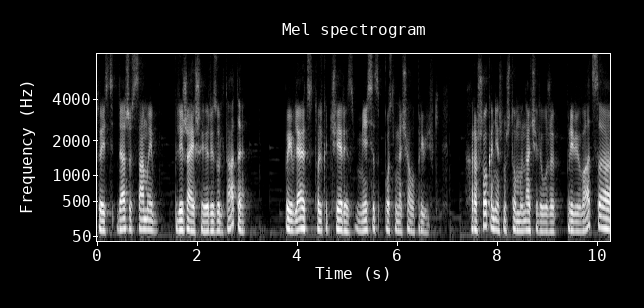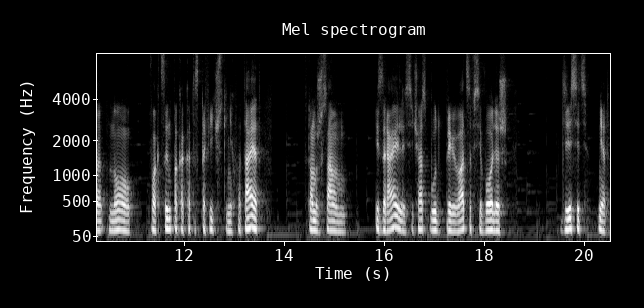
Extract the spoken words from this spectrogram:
То есть даже самые ближайшие результаты появляются только через месяц после начала прививки. Хорошо, конечно, что мы начали уже прививаться, но вакцин пока катастрофически не хватает. В том же самом Израиле сейчас будут прививаться всего лишь 10, нет,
